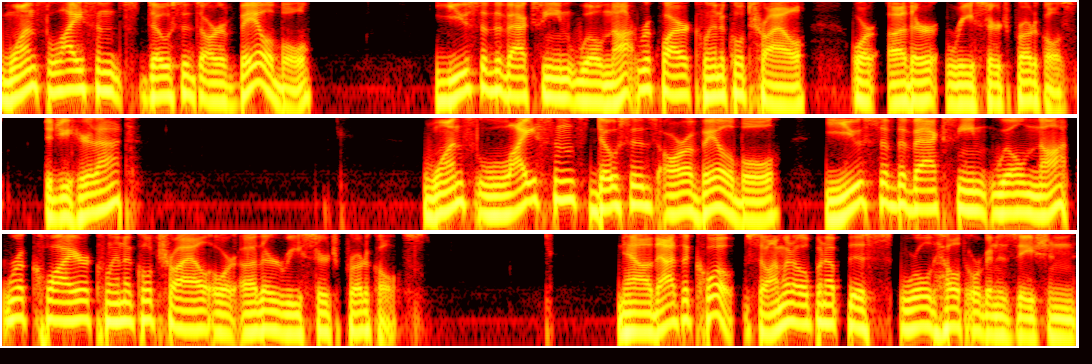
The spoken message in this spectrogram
Once licensed doses are available, use of the vaccine will not require clinical trial or other research protocols. Did you hear that? Once licensed doses are available, use of the vaccine will not require clinical trial or other research protocols. Now, that's a quote. So I'm going to open up this World Health Organization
